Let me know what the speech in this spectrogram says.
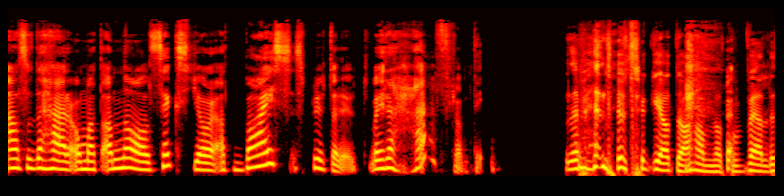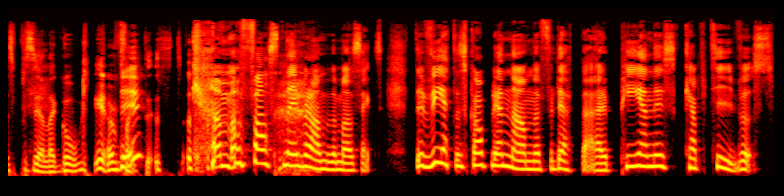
Alltså det här om att analsex gör att bajs sprutar ut. Vad är det här för någonting? Nej, men nu tycker jag att du har hamnat på väldigt speciella googlingar Du? faktiskt. Kan man fastna i varandra när man har sex? Det vetenskapliga namnet för detta är penis captivus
